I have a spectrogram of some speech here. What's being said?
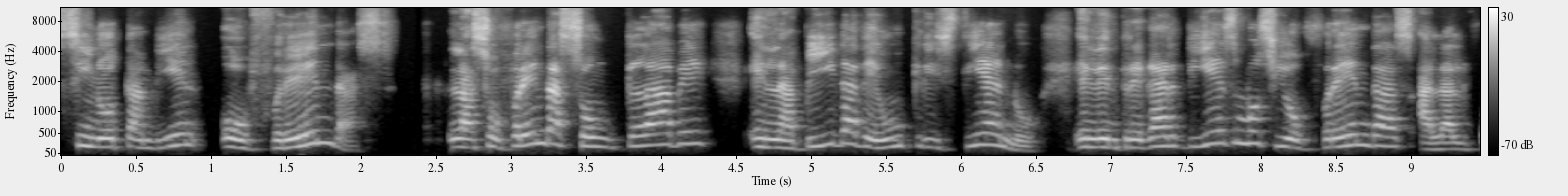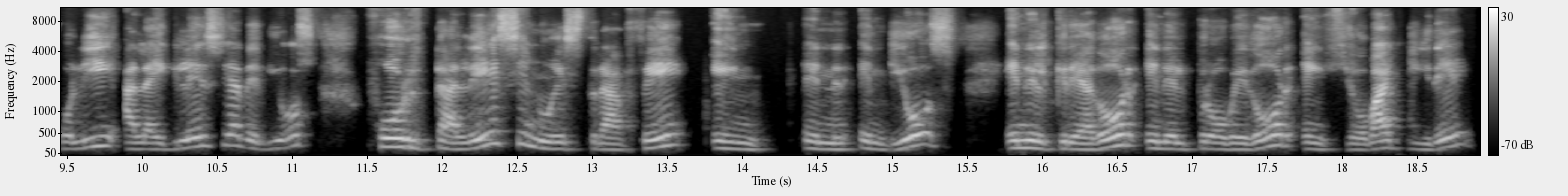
sino también ofrendas. Las ofrendas son clave en la vida de un cristiano. El entregar diezmos y ofrendas al alfolí, a la iglesia de Dios, fortalece nuestra fe en, en, Dios, en el Creador, en el proveedor, en Jehová Jireh.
